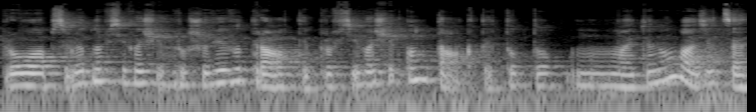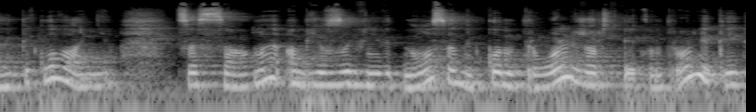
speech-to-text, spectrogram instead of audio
про абсолютно всі ваші грошові витрати, про всі ваші контакти. Тобто майте на увазі, це не піклування. Це саме аб'юзивні відносини, контроль, жорсткий контроль, який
